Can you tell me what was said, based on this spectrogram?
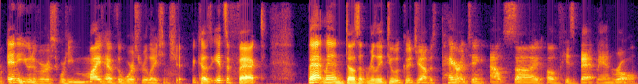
from any universe where he might have the worst relationship because it's a fact Batman doesn't really do a good job as parenting outside of his Batman role.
